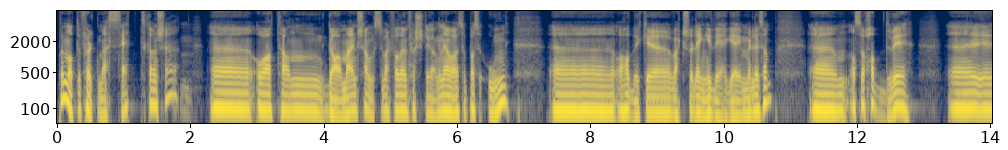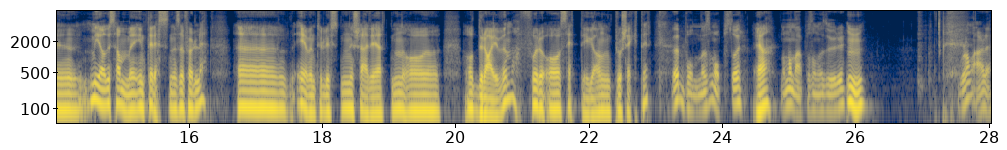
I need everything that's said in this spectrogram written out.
på en måte følte meg sett, kanskje. Uh, og at han ga meg en sjanse, i hvert fall den første gangen. Jeg var såpass ung uh, og hadde ikke vært så lenge i det gamet, liksom. Uh, og så hadde vi mye av de samme interessene, selvfølgelig. Eventyrlysten, nysgjerrigheten og, og driven da, for å sette i gang prosjekter. Det er båndet som oppstår Ja. når man er på sånne turer. Mm. Hvordan er det?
